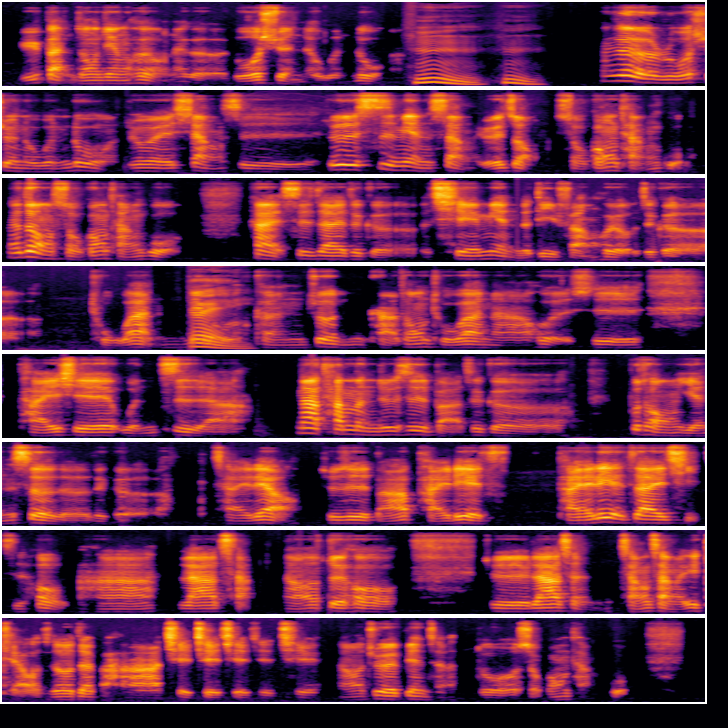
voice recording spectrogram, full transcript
鱼板中间会有那个螺旋的纹路嘛。嗯嗯那个螺旋的纹路啊，就会像是就是市面上有一种手工糖果，那这种手工糖果，它也是在这个切面的地方会有这个图案，对可能做卡通图案啊，或者是排一些文字啊。那他们就是把这个不同颜色的这个材料，就是把它排列排列在一起之后，把它拉长，然后最后就是拉成长长的一条之后，再把它切切切切切，然后就会变成很多手工糖果。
